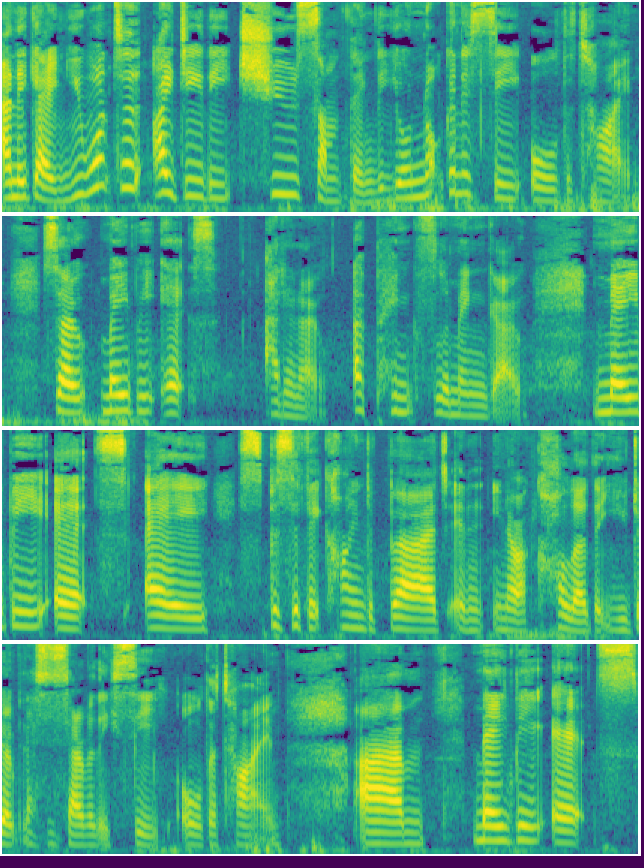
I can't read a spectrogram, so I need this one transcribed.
And again, you want to ideally choose something that you're not going to see all the time. So maybe it's I don't know, a pink flamingo. Maybe it's a specific kind of bird in, you know, a colour that you don't necessarily see all the time. Um, maybe it's,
